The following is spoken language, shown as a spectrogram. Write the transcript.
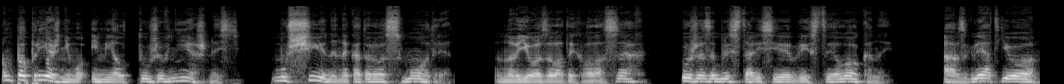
Он по-прежнему имел ту же внешность, мужчины, на которого смотрят, но в его золотых волосах уже заблистали серебристые локоны, а взгляд его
